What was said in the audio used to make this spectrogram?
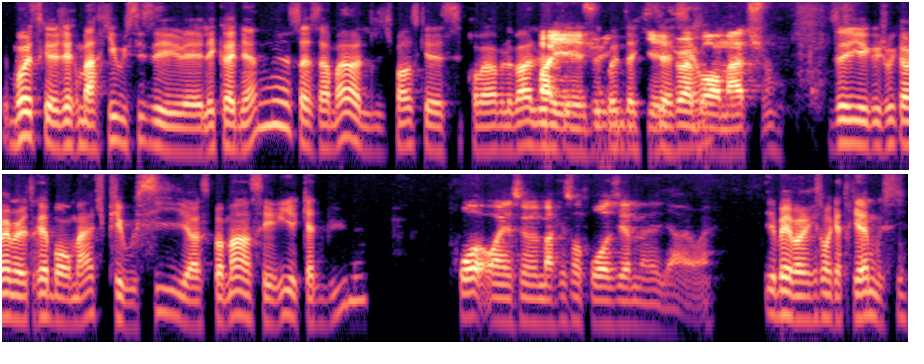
Moi, ce que j'ai remarqué aussi, c'est euh, les Conan. Sincèrement, je pense que c'est probablement le ouais, il, bonne il a joué un bon match. Il a joué quand même un très bon match. Puis aussi, en ce moment, en série, il y a 4 buts. Là. Trois, ouais, il a marqué son troisième euh, hier, ouais. Il a bien marqué son quatrième aussi.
